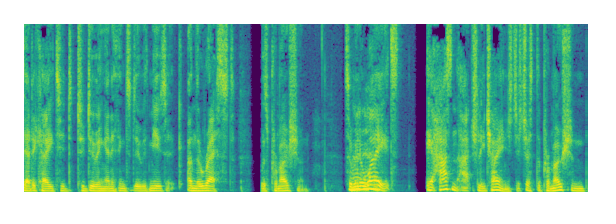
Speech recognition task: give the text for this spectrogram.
dedicated to doing anything to do with music, and the rest was promotion. So, in a way, it's it hasn't actually changed. It's just the promotion,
